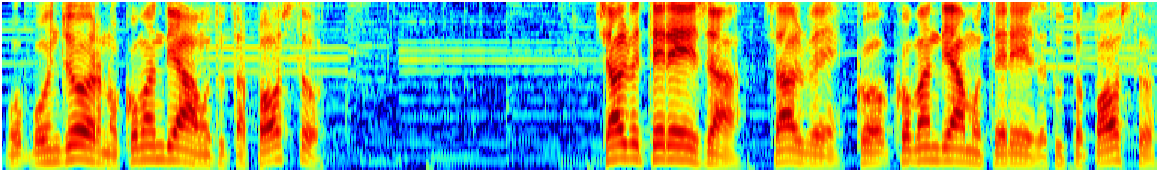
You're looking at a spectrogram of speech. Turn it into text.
Bu buongiorno, come andiamo? Tutto a posto? Salve Teresa. Salve. Co come andiamo Teresa? Tutto a posto?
